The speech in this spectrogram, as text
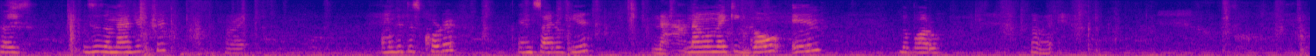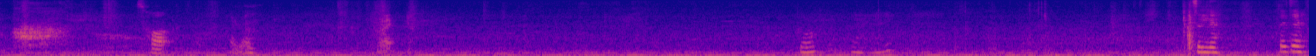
says this is a magic trick. Alright. I'm gonna get this quarter inside of here, Nah. and I'm gonna make it go in the bottle. Alright. It's hot. Hang on. All right. Go. Alright. It's in there. Right there.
